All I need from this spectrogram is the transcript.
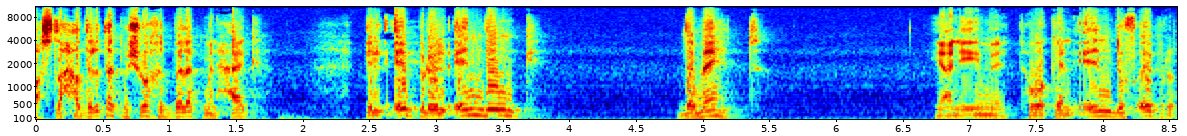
أصل حضرتك مش واخد بالك من حاجة. ال April ending ده مات. يعني إيه مات؟ هو كان end of April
